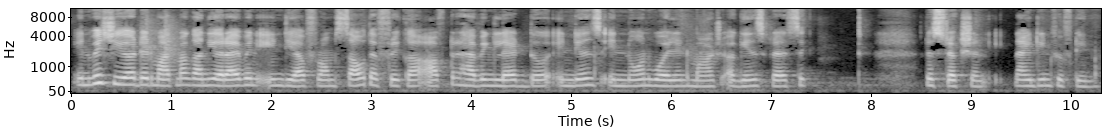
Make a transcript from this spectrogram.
In which year did Mahatma Gandhi arrive in India from South Africa after having led the Indians in non-violent march against restriction 1915?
